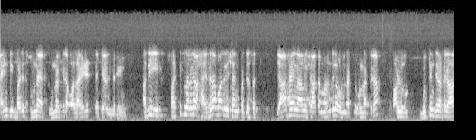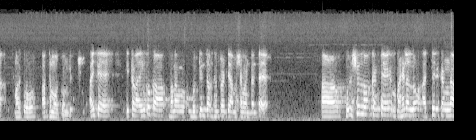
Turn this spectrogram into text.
యాంటీబాడీస్ ఉన్నాయి ఉన్నట్టుగా వాళ్ళు ఐడెంటిఫై చేయడం జరిగింది. అది పర్టికులర్గా హైదరాబాద్ విషయానికి వచ్చేసరికి యాభై నాలుగు శాతం మందిలో ఉన్నట్టు ఉన్నట్టుగా వాళ్ళు గుర్తించినట్టుగా మనకు అర్థమవుతుంది. అయితే ఇక్కడ ఇంకొక మనం గుర్తించాల్సినటువంటి అంశం ఏంటంటే ఆ, పురుషుల్లో కంటే మహిళల్లో అత్యధికంగా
